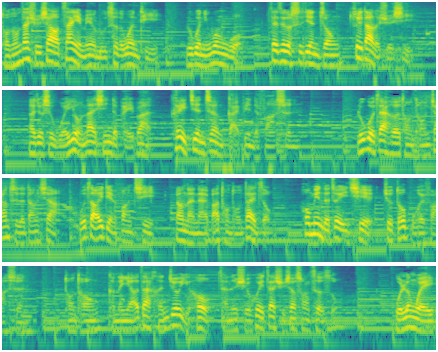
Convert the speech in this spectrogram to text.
彤彤在学校再也没有如厕的问题。如果你问我，在这个事件中最大的学习，那就是唯有耐心的陪伴，可以见证改变的发生。如果在和彤彤僵持的当下，我早一点放弃，让奶奶把彤彤带走。后面的这一切就都不会发生，彤彤可能也要在很久以后才能学会在学校上厕所。我认为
